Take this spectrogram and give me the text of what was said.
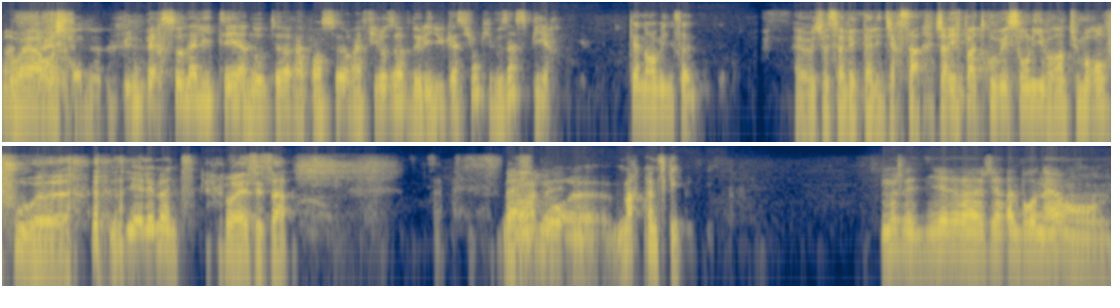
Ouais, Ouais. enchaîne. Une personnalité, un auteur, un penseur, un philosophe de l'éducation qui vous inspire. Ken Robinson. Eh oui, je savais que t'allais dire ça. J'arrive pas à trouver son livre, hein, tu me rends fou. euh. The Element. Ouais, c'est ça. Bah, moi, je vais, Bon, euh, Mark Prensky. moi, je vais dire euh, Gérald Bronner en, en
